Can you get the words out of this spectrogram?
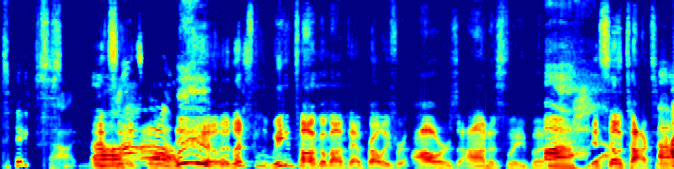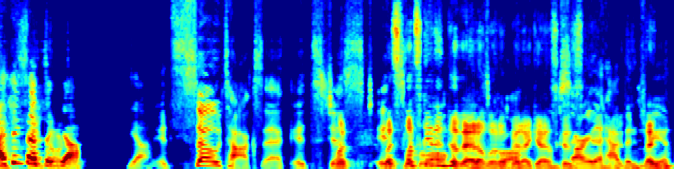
TikTok. It's, oh, it's, you know, let's we can talk about that probably for hours, honestly, but uh, it's yeah. so toxic. Uh, I think so that's toxic. a yeah yeah it's so toxic it's just let's it's let's, let's get into that it's a little cruel. bit i guess because sorry that happened for you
